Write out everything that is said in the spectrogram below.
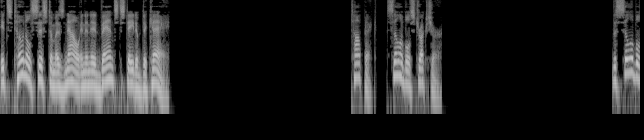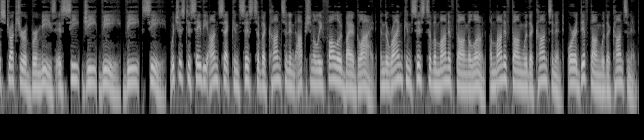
its tonal system is now in an advanced state of decay. Syllable structure The syllable structure of Burmese is C G v v C, which is to say the onset consists of a consonant optionally followed by a glide, and the rhyme consists of a monophthong alone, a monophthong with a consonant, or a diphthong with a consonant.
